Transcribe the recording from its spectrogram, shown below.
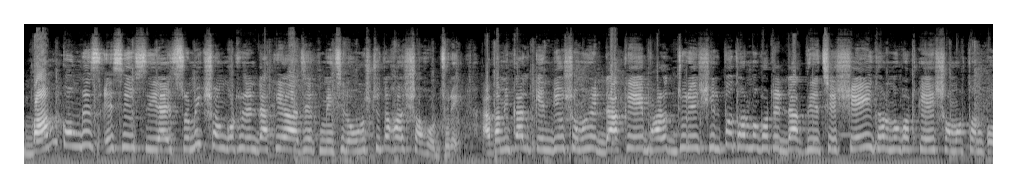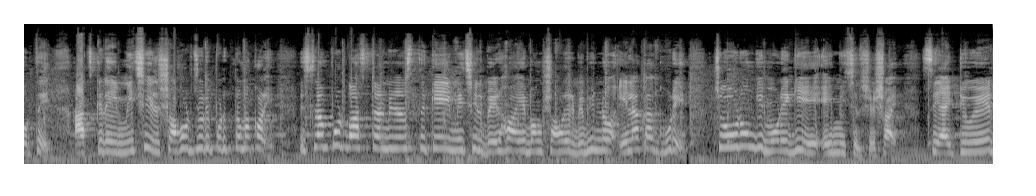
বাম কংগ্রেস এসইউসিআই শ্রমিক সংগঠনের ডাকে আজ এক মিছিল অনুষ্ঠিত হয় শহর জুড়ে। আগামীকাল কেন্দ্রীয় সমূহের ডাকে ভারত জুড়ে শিল্প ধর্মঘটের ডাক দিয়েছে সেই ধর্মঘটকে সমর্থন করতে। আজকের এই মিছিল শহর জুড়ে পরিক্রমা করে। ইসলামপুর বাস টার্মিনাস থেকে এই মিছিল বের হয় এবং শহরের বিভিন্ন এলাকা ঘুরে চৌরঙ্গি মোড়ে গিয়ে এই মিছিল শেষ হয়। সিআইটিউ এর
